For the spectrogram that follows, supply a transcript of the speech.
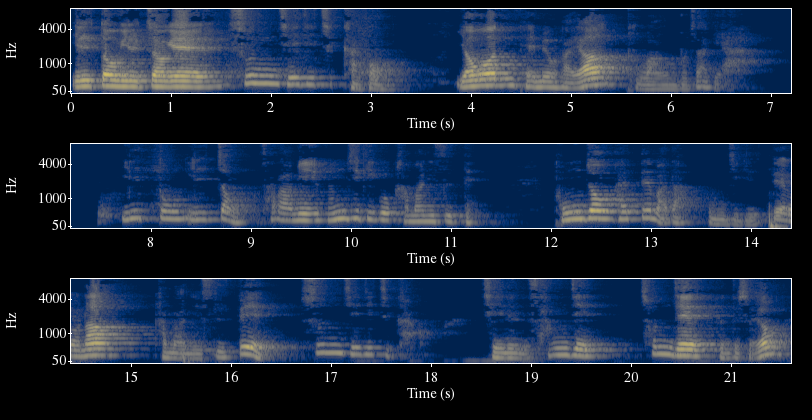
일동일정에 순재지측하고 영원 배명하여 부왕부작이라. 일동일정, 사람이 움직이고 가만히 있을 때, 동정할 때마다 움직일 때거나 가만히 있을 때 순재지측하고, 재는 상재, 천재, 그런 뜻이에요.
